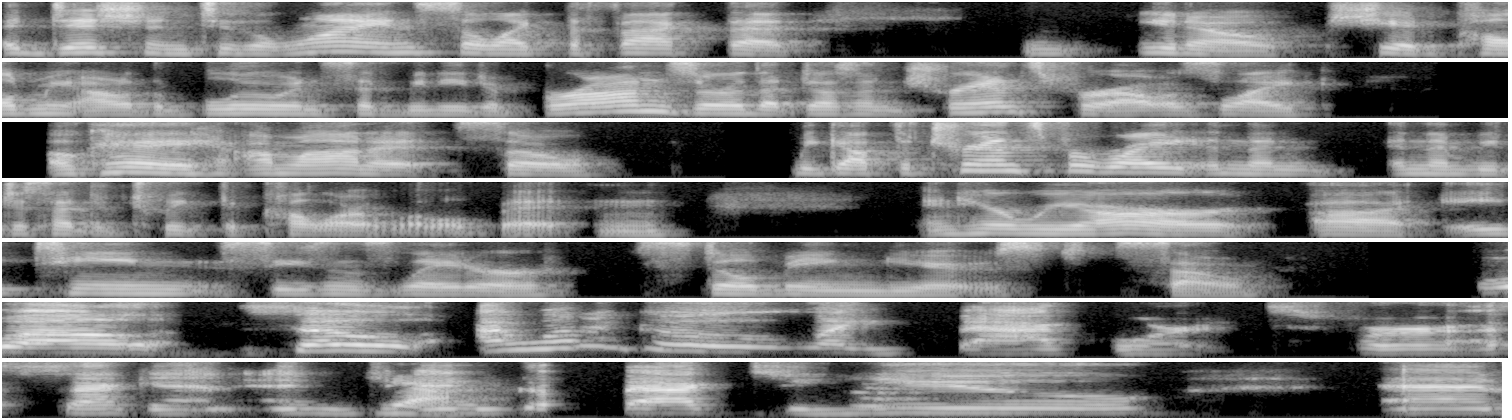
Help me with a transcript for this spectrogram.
addition to the line. So like the fact that, you know, she had called me out of the blue and said we need a bronzer that doesn't transfer. I was like, okay, I'm on it. So we got the transfer right. And then, and then we just had to tweak the color a little bit. And, and here we are, uh, 18 seasons later, still being used. So well, so I want to go like backwards for a second and, yeah. and go back to you and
